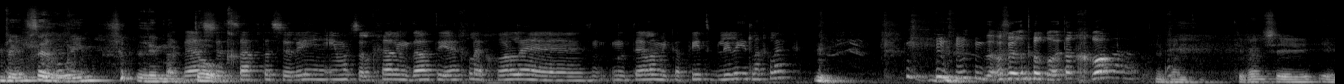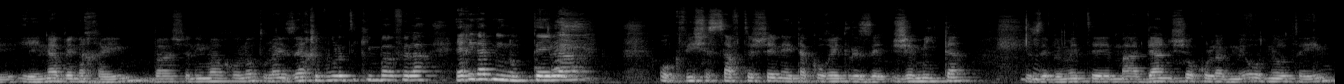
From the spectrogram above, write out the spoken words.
באמצע אירועים, אתה יודע למתוק? שסבתא שלי, אימא שלך, לימדה אותי איך לאכול אה, נוטלה מכפית בלי להתלכלך. זה עובר דורות אחורה. הבנתי. כיוון שהיא אינה בין החיים בשנים האחרונות, אולי זה החיבור לתיקים באפלה? איך הגעת מנוטלה, או כפי שסבתא שני הייתה קוראת לזה, ז'מיטה, שזה באמת אה, מעדן שוקולד מאוד מאוד טעים.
